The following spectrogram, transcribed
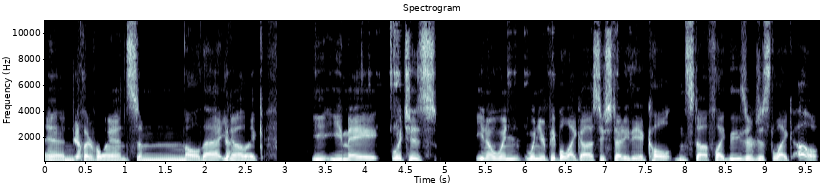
and Yeah. clairvoyance and all that you know like you, you may which is you know when when you're people like us who study the occult and stuff like these are just like oh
